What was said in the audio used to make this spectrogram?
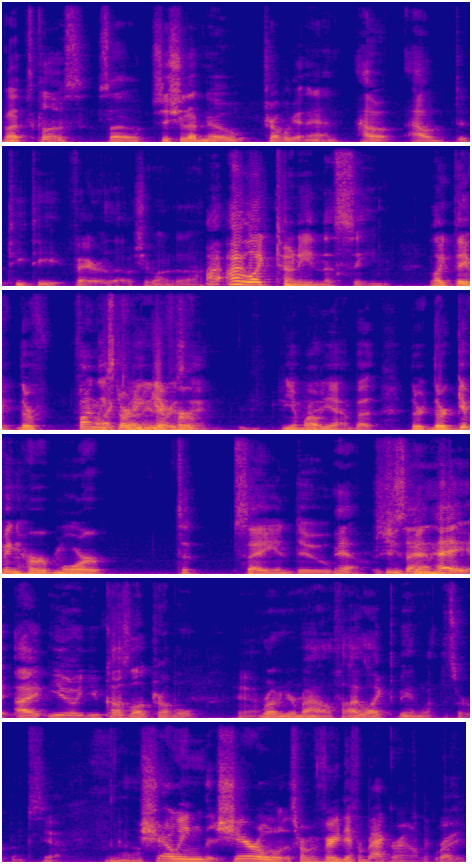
But it's close. So she should have no trouble getting in. How how did TT fare though? She wanted to know. I, I like Toni in this scene. Like they they're finally like starting Toni to give her. everything. Yeah, well, Right. yeah, but they're they're giving her more to say and do. Yeah, she's, She's saying, been- "Hey, I you know you cause a lot of trouble Yeah, running your mouth. I liked being with the serpents. yeah, You know? Showing that Cheryl is from a very different background. right.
